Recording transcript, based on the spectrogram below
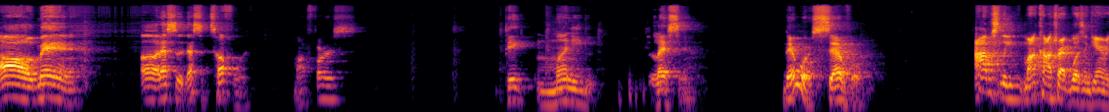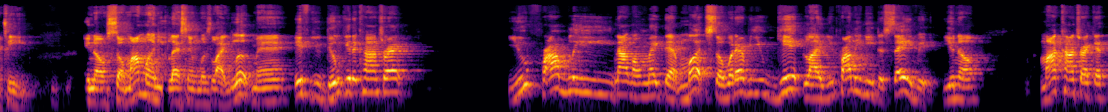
oh man, uh, that's a that's a tough one. My first big money lesson. There were several. Obviously, my contract wasn't guaranteed, you know. So my money lesson was like, look, man, if you do get a contract, you probably not gonna make that much. So whatever you get, like you probably need to save it. You know, my contract at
